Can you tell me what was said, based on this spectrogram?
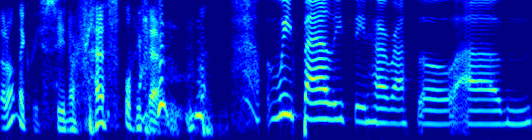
I don't think we've seen her wrestle again. We've barely seen her wrestle. Um,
